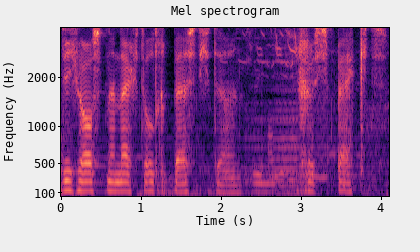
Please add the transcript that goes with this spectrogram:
Die gasten hebben echt al haar best gedaan. Respect.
